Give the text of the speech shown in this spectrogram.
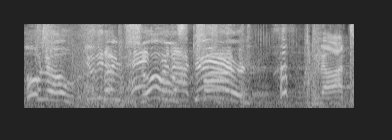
Oh no! I'm so scared! Not.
